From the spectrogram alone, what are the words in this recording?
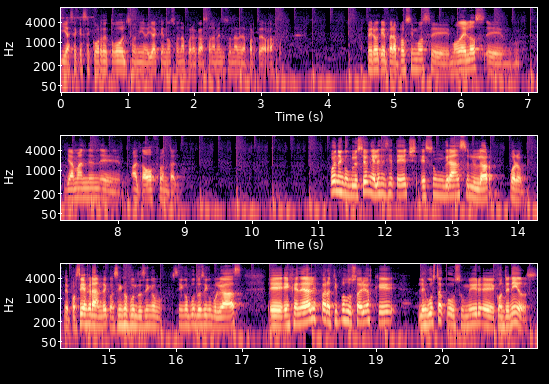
y hace que se corte todo el sonido, ya que no suena por acá, solamente suena en la parte de abajo. Espero que para próximos eh, modelos ya manden altavoz frontal. Bueno, en conclusión, el S7 Edge es un gran celular. Bueno, de por sí es grande, con 5.5 pulgadas. Eh, en general es para tipos de usuarios que les gusta consumir eh, contenidos.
